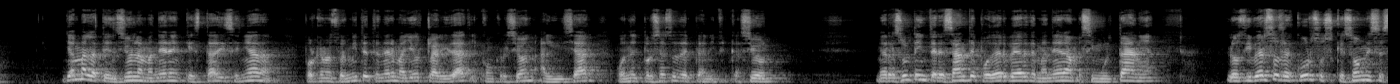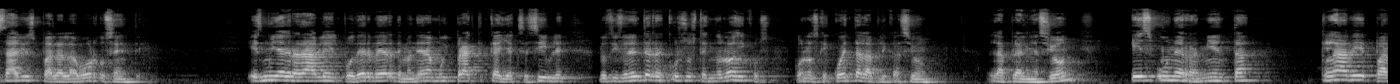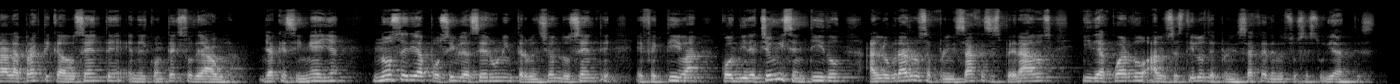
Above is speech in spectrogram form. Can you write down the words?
Llama la atención la manera en que está diseñada porque nos permite tener mayor claridad y concreción al iniciar con el proceso de planificación. Me resulta interesante poder ver de manera simultánea los diversos recursos que son necesarios para la labor docente. Es muy agradable el poder ver de manera muy práctica y accesible los diferentes recursos tecnológicos con los que cuenta la aplicación. La planeación es una herramienta clave para la práctica docente en el contexto de aula, ya que sin ella no sería posible hacer una intervención docente efectiva con dirección y sentido al lograr los aprendizajes esperados y de acuerdo a los estilos de aprendizaje de nuestros estudiantes.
